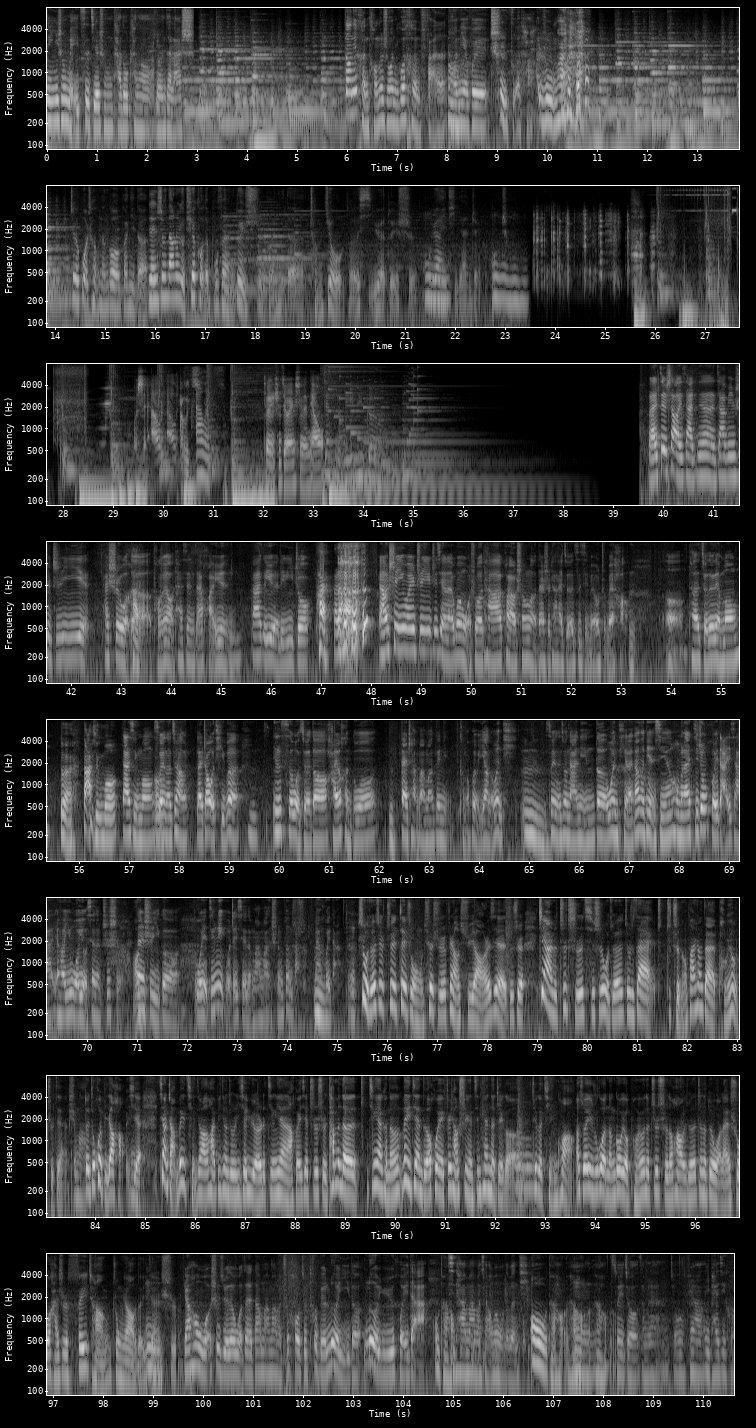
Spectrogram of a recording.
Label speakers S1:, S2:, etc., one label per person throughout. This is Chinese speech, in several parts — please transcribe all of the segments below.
S1: 那医生每一次接生，他都看到有人在拉屎。当你很疼的时候，你会很烦，然后你也会斥责他、辱骂他。
S2: 这个过程能够和你的人生当中有缺口的部分对视，和你的成就、所有的喜悦对视。我愿意体验这个过程。
S1: 我是 Alex，Alex，这里是就认识个妞。来介绍一下，今天的嘉宾是之一，她是我的朋友，她现在怀孕八个月零一周。
S2: 嗨，大家好。
S1: 然后是因为之一之前来问我说，她快要生了，但是她还觉得自己没有准备好。嗯嗯，他觉得有点懵。
S2: 对，大型懵，
S1: 大型懵，所以呢就想来找我提问。嗯，因此我觉得还有很多待产妈妈跟你可能会有一样的问题。嗯，所以呢就拿您的问题来当个典型，我们来集中回答一下，然后以我有限的知识，但是一个。我也经历过这些的妈妈的身份吧，来回答。
S2: 嗯，是我觉得这这这种确实非常需要，而且就是这样的支持，其实我觉得就是在就只能发生在朋友之间，
S1: 是吗？
S2: 对，就会比较好一些。向长辈请教的话，毕竟就是一些育儿的经验啊和一些知识，他们的经验可能未见得会非常适应今天的这个这个情况啊。所以如果能够有朋友的支持的话，我觉得真的对我来说还是非常重要的一件事。
S1: 然后我是觉得我在当妈妈了之后就。特别乐意的，乐于回答其他妈妈想要问我的问题
S2: 哦，太好了，太好了，太好了。
S1: 所以就咱们俩就非常一拍即合。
